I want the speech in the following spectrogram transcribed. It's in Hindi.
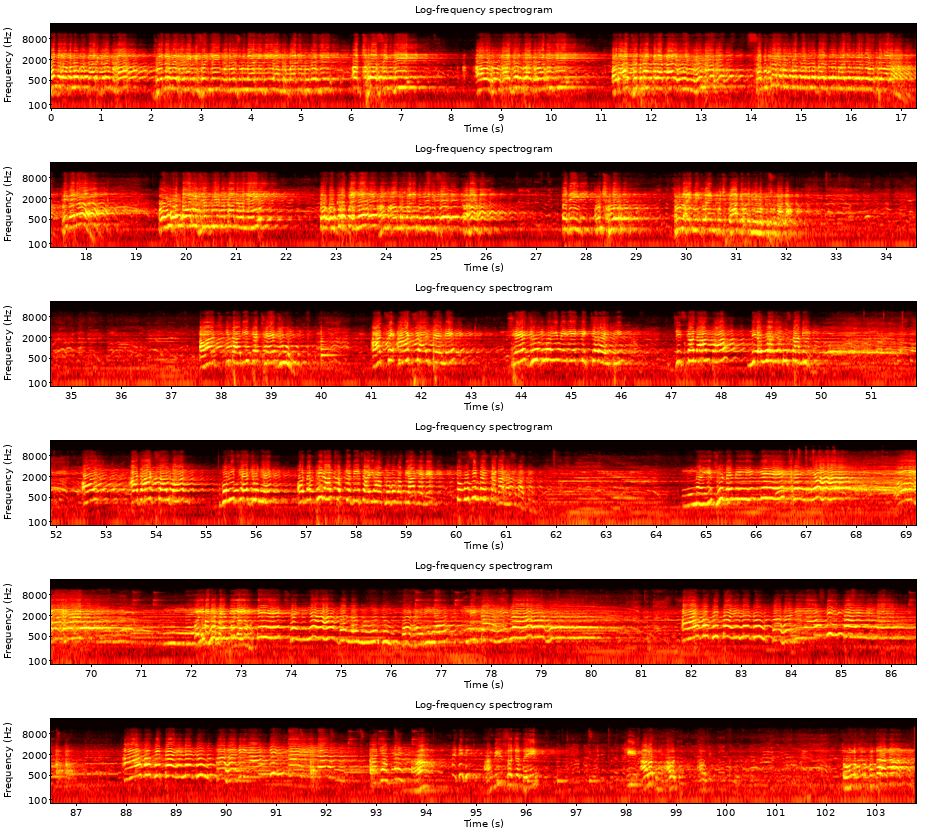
मन रंगलों का कार्यक्रम है जोने में रवि किशन जी, मनोज तिवारी जी, आम्रपाली दुबे जी, अक्षरा सिंह जी और काजल राघवानी जी और आज जितना कलाकार हुए हुए लोग सबका मन रंगलो कार्यक्रम आजमगढ़ में होने वाला है ठीक है ना? वो तारीख जल्दी बताने हो। जाई तो ओकरे पहले हम आम्रपाली दुबे जी से कहा। तनी कुछ लोग दो लाइन एक लाइन कुछ गा के तनी लोग के सुनाना आज की तारीख है 6 जून। आज से आठ साल पहले 6 जून को ही मेरी एक पिक्चर आई थी, जिसका नाम था निरहुआ हिंदुस्तानी और आज आठ साल बाद वही 6 जून है और मैं फिर आप सबके बीच आई हूँ आप लोगों का प्यार लेने तो उसी में का गाना सुनाती हूँ नहीं झुनने के छैया नहीं झुलनी के आगे आपका हाँ? हम ही सोचत हई कि आवत हूँ आवत हूँ आवत तो हम लोग को पता है ना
